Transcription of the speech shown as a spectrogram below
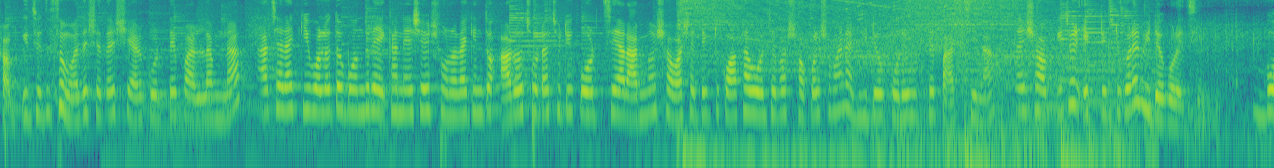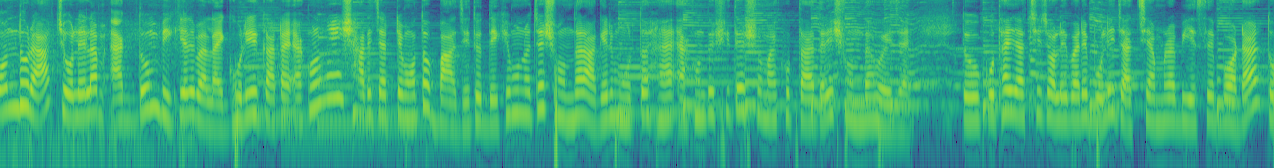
সব কিছু তো তোমাদের সাথে শেয়ার করতে পারলাম না। তাছাড়া কি বলো তো বন্ধুরা, এখানে এসে সোনারা কিন্তু আরও ছোটাছুটি করছে, আর আমিও সবার সাথে একটু কথা বলছি বা সকল সময় না ভিডিও করে উঠতে পারছি না। তাই সব কিছুর একটু একটু করে ভিডিও করেছি। বন্ধুরা, চলে এলাম একদম বিকেলবেলায় ঘড়ির কাটায়। এখন এই সাড়ে চারটে মতো বাজে, তো দেখে মনে হচ্ছে সন্ধ্যার আগের মুহূর্ত। হ্যাঁ এখন তো শীতের সময়, খুব তাড়াতাড়ি সন্ধ্যা হয়ে যায়। তো কোথায় যাচ্ছি চলে এবারে বলি, যাচ্ছি আমরা বিএসএফ বর্ডার তো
